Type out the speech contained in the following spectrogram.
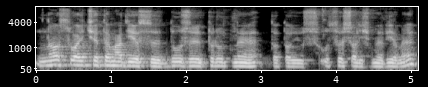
No słuchajcie, temat jest duży, trudny, to to już usłyszeliśmy, wiemy.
